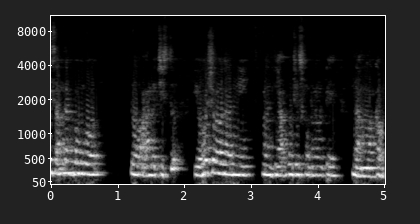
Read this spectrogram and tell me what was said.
ఈ సందర్భంలో ఆలోచిస్తూ యోగశివ గారిని మనం జ్ఞాపకం చేసుకుంటామంటే నమ్మకం.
